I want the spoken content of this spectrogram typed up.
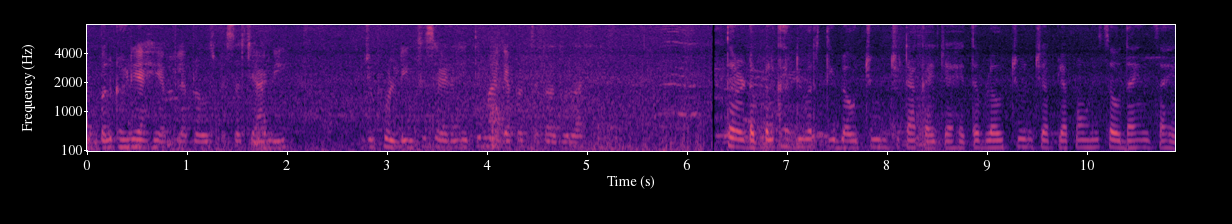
डब्बल घडी आहे आपल्या ब्लाऊज पीसाची आणि जी फोल्डिंगची साईड आहे ती माझ्याकडच्या बाजूला आहे. तर डबल घडीवरती ब्लाऊजची उंची टाकायची आहे. तर ब्लाऊजची उंची आपल्या पावणे चौदा इंच आहे.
